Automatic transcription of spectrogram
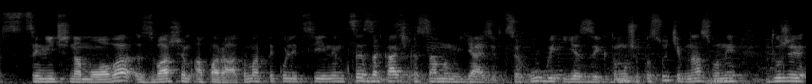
Сценічна мова з вашим апаратом артикуляційним. Це закачка саме м'язів, це губи і язик. Тому що по суті в нас вони дуже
